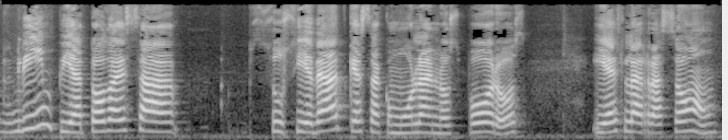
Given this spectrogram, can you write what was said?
limpia toda esa suciedad que se acumula en los poros y es la razón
